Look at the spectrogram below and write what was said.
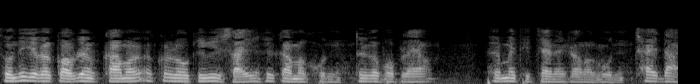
ส่วนที่จะประกอบเรื่องกามโลกิวิสัยคือกามคุณเธอก็พบแล้ว เธอไม่ติดใจในกามคุณใช่ได้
